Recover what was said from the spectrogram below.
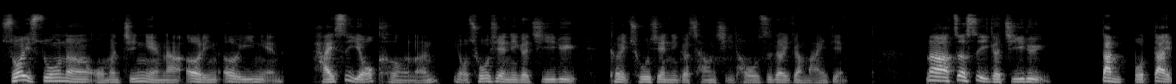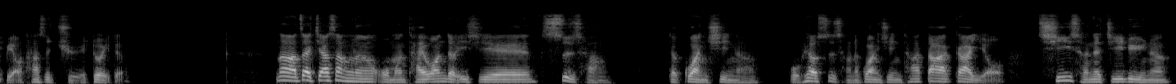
所以说呢，我们今年呢，二零二一年。还是有可能有出现一个几率，可以出现一个长期投资的一个买点。那这是一个几率，但不代表它是绝对的。那再加上呢，我们台湾的一些市场的惯性啊，股票市场的惯性，它大概有七成的几率呢，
